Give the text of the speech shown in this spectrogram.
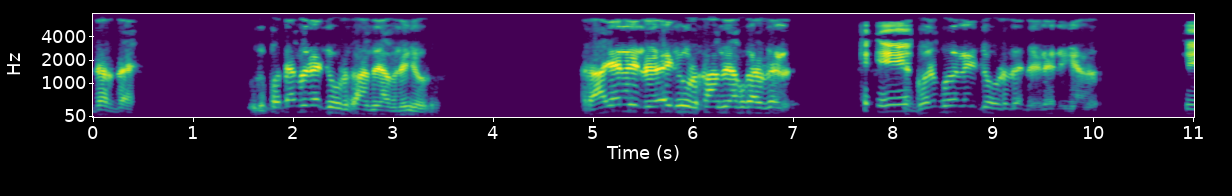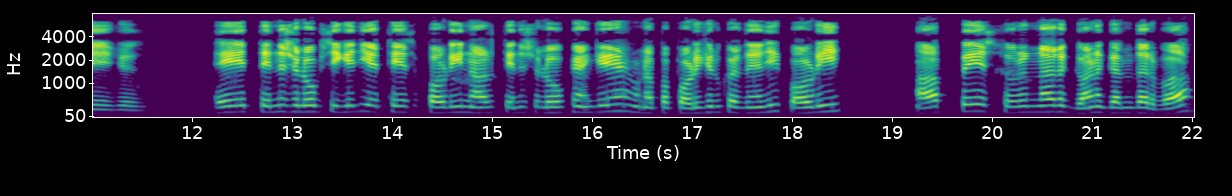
ਡਰਦਾ ਹੈ। ਉਹਨੂੰ ਪਤਾ ਮੇਰਾ ਝੂਠ ਕਾਮਯਾਬ ਨਹੀਂ ਹੋਣਾ। ਰਾਜੇ ਨੇ ਨੇੜੇ ਝੂਠ ਕਾਮਯਾਬ ਕਰ ਦੇਣ। ਤੇ ਇਹ ਗੁਰਮੁਖ ਝੂਠ ਦੇ ਨੇੜੇ ਨਹੀਂ ਜਾਣਾ। ਠੀਕ ਹੈ ਇਹ ਤਿੰਨ ਸ਼ਲੋਕ ਸੀਗੇ ਜੀ। ਇੱਥੇ ਇਸ ਪੌੜੀ ਨਾਲ ਤਿੰਨ ਸ਼ਲੋਕ ਹੈਗੇ ਆ। ਹੁਣ ਆਪਾਂ ਪੌੜੀ ਸ਼ੁਰੂ ਕਰਦੇ ਹਾਂ ਜੀ। ਪੌੜੀ ਆਪੇ ਸੁਰ ਨਰ ਗਣ ਗੰਧਰਵਾ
